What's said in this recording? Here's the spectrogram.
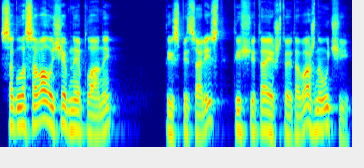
Согласовал учебные планы. Ты специалист, ты считаешь, что это важно, учи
